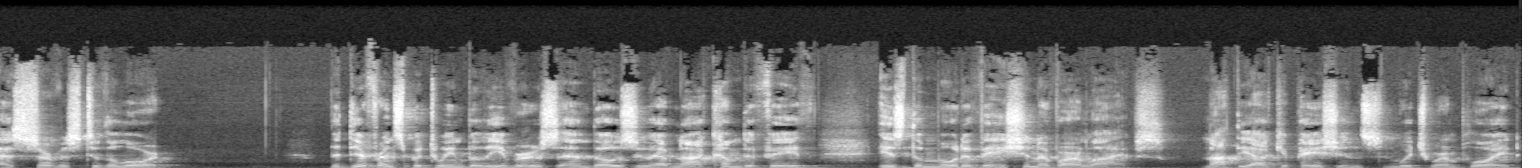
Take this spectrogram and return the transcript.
as service to the Lord. The difference between believers and those who have not come to faith is the motivation of our lives, not the occupations in which we're employed.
